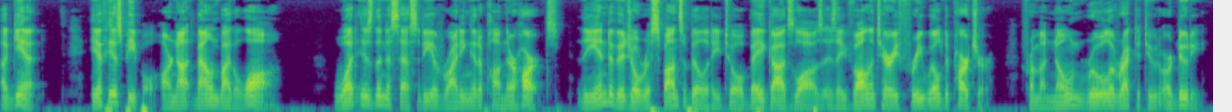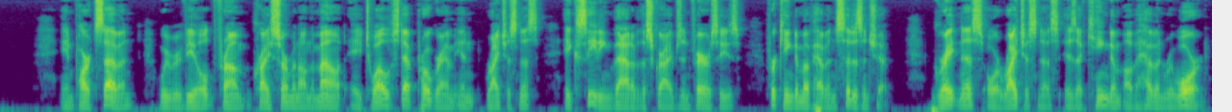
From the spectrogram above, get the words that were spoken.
Again, if His people are not bound by the law, what is the necessity of writing it upon their hearts? The individual responsibility to obey God's laws is a voluntary free will departure from a known rule of rectitude or duty. In Part 7, we revealed from Christ's Sermon on the Mount a 12 step program in righteousness exceeding that of the scribes and Pharisees for kingdom of heaven citizenship. Greatness or righteousness is a kingdom of heaven reward.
